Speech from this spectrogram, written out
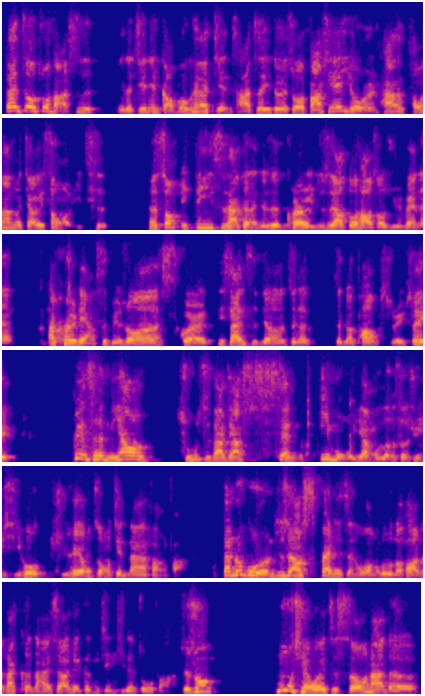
但这种做法是你的节点搞不好可以在检查这一堆的时候，发现有人他同样的交易送了一次，那送一第一次他可能就是 query 就是要多少手续费，那他 query 两次，比如说 Square，第三次就这个这个 Pop Three，所以变成你要阻止大家 send 一模一样的垃圾讯息，或许可以用这种简单的方法。但如果有人就是要 span 你整个网络的话呢，他可能还是要一些更精细的做法，就是说目前为止 s o n a 的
